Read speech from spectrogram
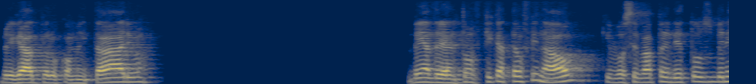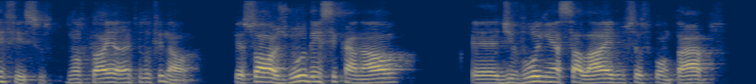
Obrigado pelo comentário. Bem, Adriano, então fica até o final que você vai aprender todos os benefícios. Não saia antes do final. Pessoal, ajudem esse canal, é, divulguem essa live para seus contatos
